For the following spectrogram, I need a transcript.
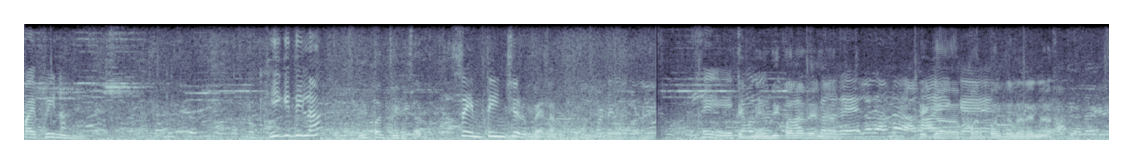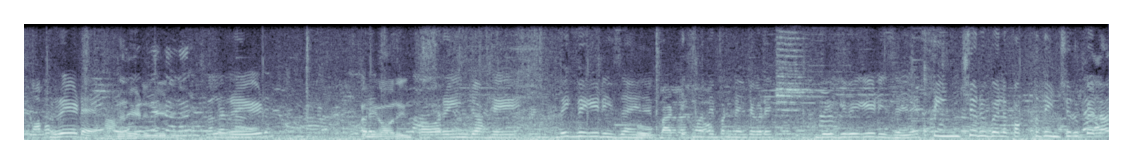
पायपिन आहे. ही कितीला? ही पण तीनशे रुपये. सेम तीनशे रुपयाला. हे याच्यामध्ये मेहंदी आहे. हा एक एक पर्पल कलर आहे ना रेड आहे. हा रेड रेड रेड आणि ऑरेंज ऑरेंज आहे. वेगवेगळी डिझाईन आहे बाटिकमध्ये पण त्यांच्याकडे वेगवेगळी डिझाईन आहे तीनशे रुपयाला फक्त तीनशे रुपयाला.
